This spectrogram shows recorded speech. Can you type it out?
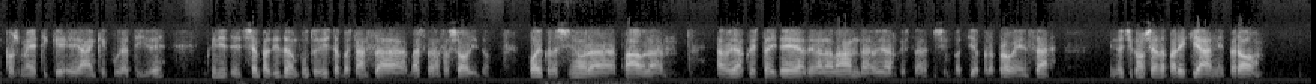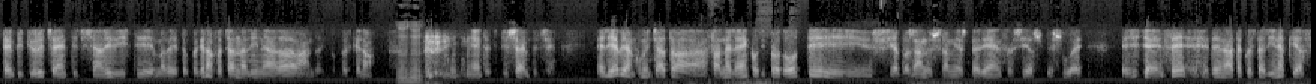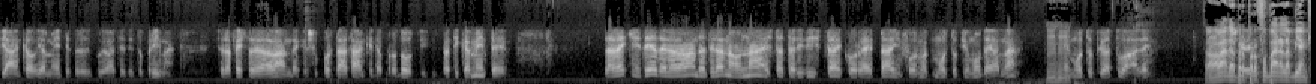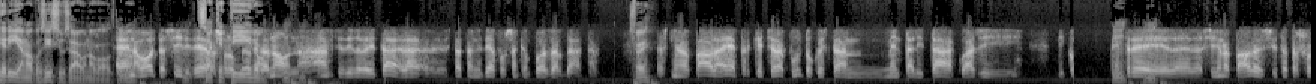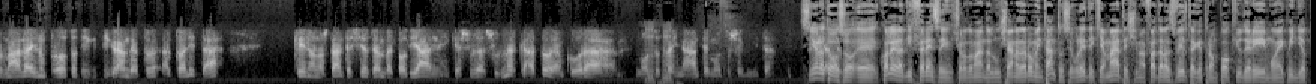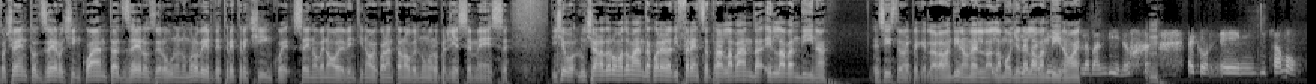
cosmetiche e anche curative, quindi siamo partiti da un punto di vista abbastanza, abbastanza solido. Poi con la signora Paola aveva questa idea della lavanda, aveva questa simpatia per la Provenza, noi ci conosciamo da parecchi anni, però tempi più recenti ci siamo rivisti e mi ha detto perché non facciamo una linea alla lavanda? Dico, perché no? Mm-hmm. Niente di più semplice. E lì abbiamo cominciato a fare un elenco di prodotti, sia basandosi sulla mia esperienza sia sulle sue esigenze ed è nata questa linea che affianca ovviamente quello di cui avete detto prima, cioè la festa della lavanda che è supportata anche da prodotti. Praticamente la vecchia idea della lavanda della nonna è stata rivista e corretta in forma molto più moderna mm-hmm. e molto più attuale. La lavanda per profumare la biancheria, no? Così si usava una volta. Eh, no? una volta sì, l'idea era solo quella della nonna, anzi, a dire la verità, era stata un'idea forse anche un po' azzardata. Cioè? La signora Paola è eh, perché c'era appunto questa mentalità quasi di mentre mm. la, la, signora Paola è riuscita a trasformarla in un prodotto di, di grande attu- attualità che nonostante sia già un bel po' di anni che è sul, sul mercato è ancora molto mm-hmm. trainante e molto seguita. Signora Toso, eh, qual è la differenza? Ce lo domanda Luciana da Roma. Intanto, se volete, chiamateci, ma fate la svelta che tra un po' chiuderemo. Eh, quindi 800 050 001 il numero verde, 335 699 2949 il numero per gli sms. Dicevo, Luciana da Roma domanda qual è la differenza tra lavanda e lavandina? Esistono perché la lavandina non è la, la moglie del lavandino. Eh? Lavandino. Mm. ecco, eh, diciamo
